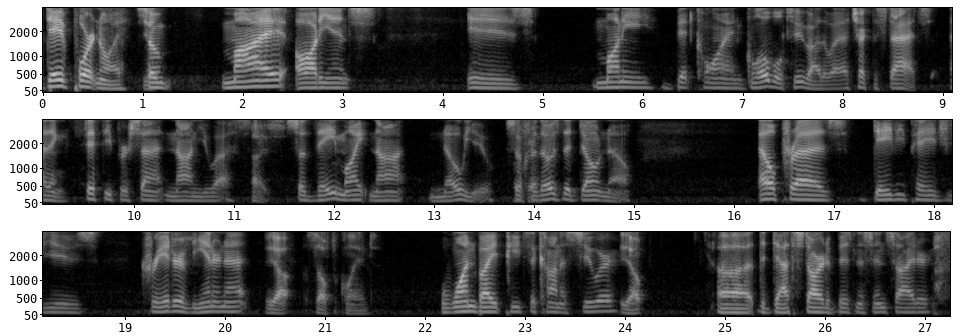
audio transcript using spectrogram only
Dave Portnoy. So my audience is money, Bitcoin, global too, by the way. I checked the stats. I think 50% non US. Nice. So they might not know you. So for those that don't know, El Prez, Davy Page Views, creator of the internet, Yeah. Self proclaimed. One Bite Pizza connoisseur, Yep. uh, the Death Star to Business Insider.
